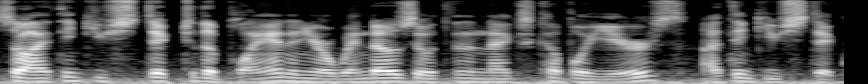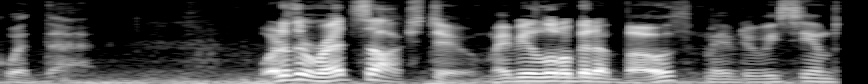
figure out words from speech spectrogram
So I think you stick to the plan in your windows within the next couple years. I think you stick with that. What do the Red Sox do? Maybe a little bit of both. Maybe do we see them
